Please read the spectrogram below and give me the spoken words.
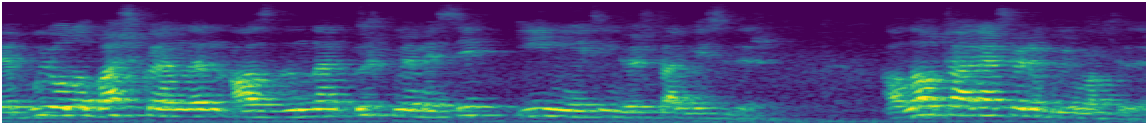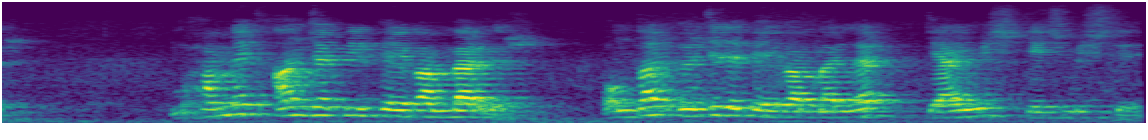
ve bu yola baş koyanların azlığından ürkmemesi iyi niyetin göstergesidir. Allahu Teala şöyle buyurmaktadır. Muhammed ancak bir peygamberdir. Ondan önce de peygamberler gelmiş geçmişti.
